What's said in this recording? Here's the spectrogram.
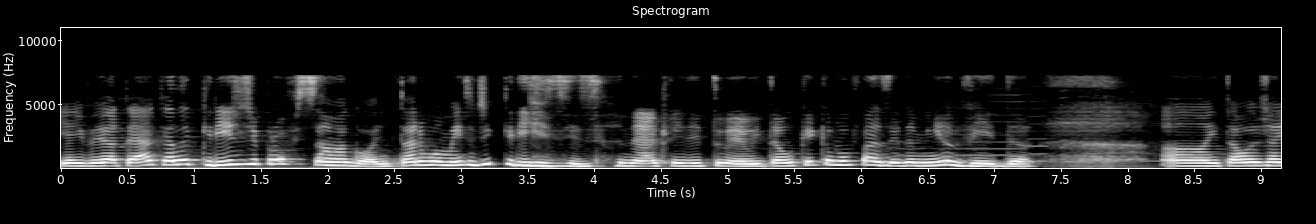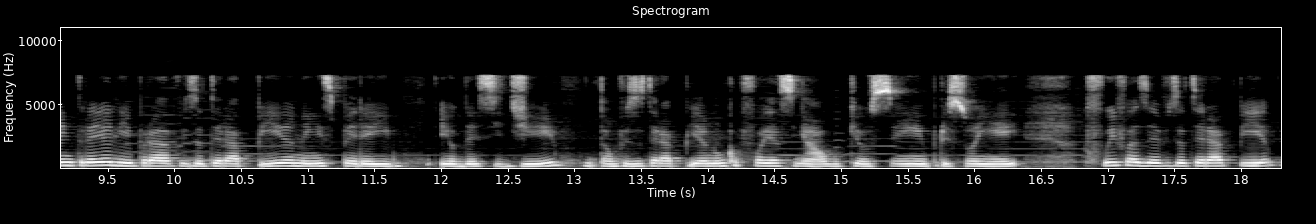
E aí veio até aquela crise de profissão agora. Então era um momento de crises, né? Acredito eu. Então o que, que eu vou fazer da minha vida? Uh, então eu já entrei ali para fisioterapia, nem esperei eu decidir. Então fisioterapia nunca foi assim algo que eu sempre sonhei. Fui fazer fisioterapia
